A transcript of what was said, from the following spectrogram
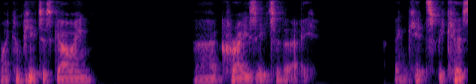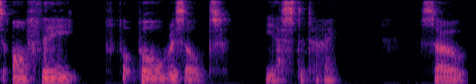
my computer's going uh, crazy today. I think it's because of the football result yesterday. So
